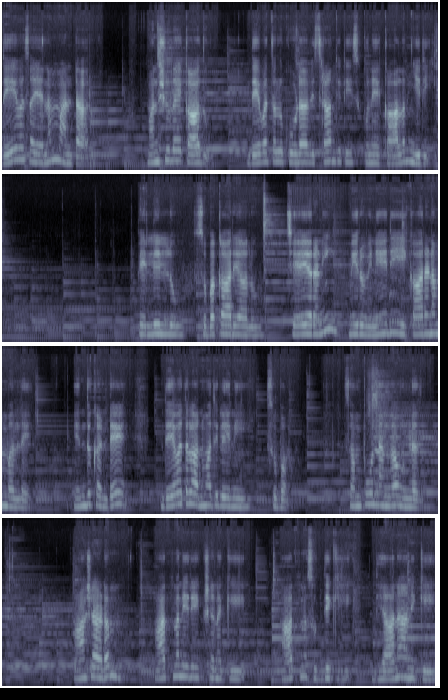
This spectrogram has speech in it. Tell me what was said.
దేవశయనం అంటారు. మనుషులే కాదు దేవతలు కూడా విశ్రాంతి తీసుకునే కాలం ఇది. పెళ్ళిళ్ళు శుభకార్యాలు చేయరని మీరు వినేది ఈ కారణం వల్లే. ఎందుకంటే దేవతల అనుమతి లేని శుభం సంపూర్ణంగా ఉండదు. ఆషాఢం ఆత్మనిరీక్షణకి ఆత్మశుద్ధికి ధ్యానానికి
